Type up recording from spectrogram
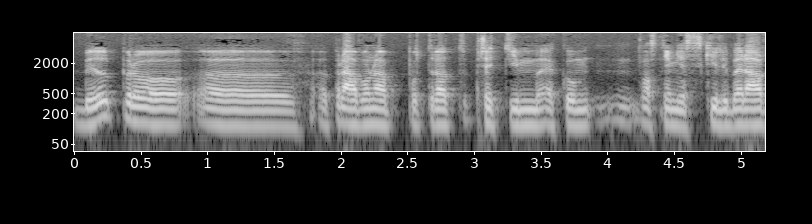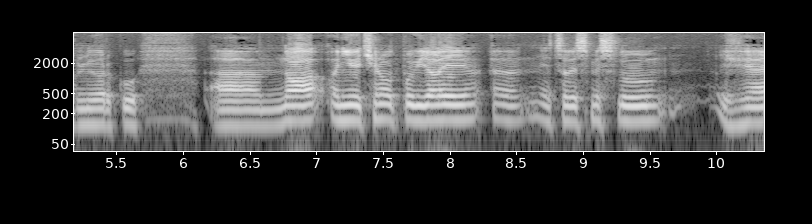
byl pro uh, právo na potrat předtím jako vlastně městský liberál v New Yorku. Uh, no a oni většinou odpovídali uh, něco ve smyslu, že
